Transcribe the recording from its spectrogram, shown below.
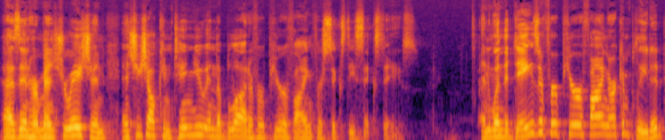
As in her menstruation, and she shall continue in the blood of her purifying for 66 days. And when the days of her purifying are completed,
